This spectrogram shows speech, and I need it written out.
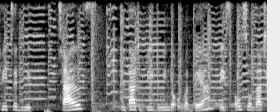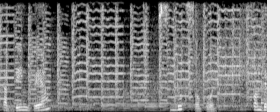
fitted with tiles. And that big window over there. There is also that curtain there. It looks so good from the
